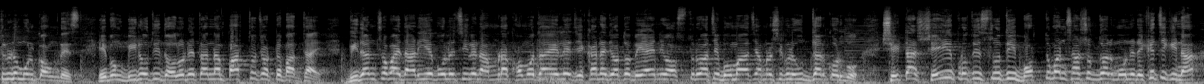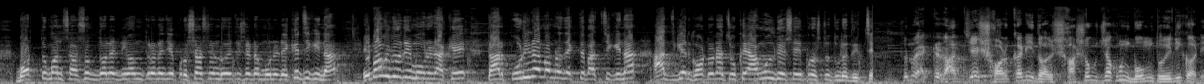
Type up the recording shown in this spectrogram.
তৃণমূল কংগ্রেস এবং বিরোধী দলনেতার নাম পার্থ চট্টোপাধ্যায়। বিধানসভায় দাঁড়িয়ে বলেছিলেন, আমরা ক্ষমতা এলে যেখানে যত বেআইনি অস্ত্র আছে, বোমা আছে, আমরা সেগুলো উদ্ধার করব। সেটা সেই প্রতিশ্রুতি বর্তমান শাসক দল মনে রেখেছে কিনা, বর্তমান শাসক দলের নিয়ন্ত্রণে যে প্রশাসন রয়েছে সেটা মনে রেখেছে কিনা, এবং যদি মনে রাখে, তার পরিণাম আমরা দেখতে পাচ্ছি কিনা, আজকের ঘটনা চোখে আঙুল দিয়ে সেই প্রশ্ন তুলে দিচ্ছে। শুনুন একটা রাজ্যের সরকারি দল, শাসক যখন বোম তৈরি করে,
